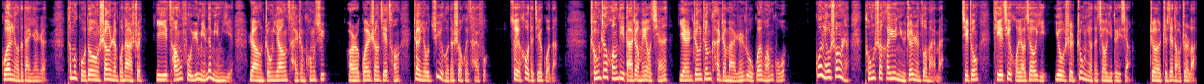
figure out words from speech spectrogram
官僚的代言人，他们鼓动商人不纳税，以藏富于民的名义，让中央财政空虚，而官商阶层占有巨额的社会财富。最后的结果呢？崇祯皇帝打仗没有钱，眼睁睁看着满人入关亡国。官僚商人同时还与女真人做买卖，其中铁器火药交易又是重要的交易对象，这直接导致了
